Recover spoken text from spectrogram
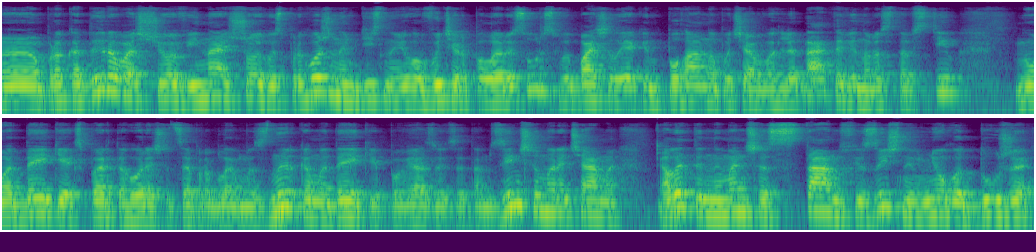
е, про Кадирова, що війна Шойгу з Пригожиним дійсно його вичерпала ресурс. Ви бачили, як він погано почав виглядати. Він розтовстів. Ну, от деякі експерти говорять, що це проблеми з нирками, деякі пов'язуються там з іншими речами, але тим не менше стан фізичний в нього дуже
